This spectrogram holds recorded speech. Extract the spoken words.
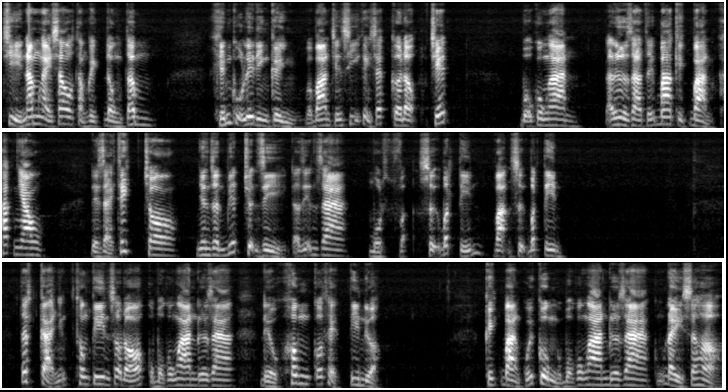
Chỉ 5 ngày sau thảm kịch đồng tâm khiến cụ Lê Đình Kình và ban chiến sĩ cảnh sát cơ động chết, Bộ Công an đã đưa ra tới 3 kịch bản khác nhau để giải thích cho nhân dân biết chuyện gì đã diễn ra một sự bất tín, vạn sự bất tin. tất cả những thông tin sau đó của Bộ Công an đưa ra đều không có thể tin được. Kịch bản cuối cùng của Bộ Công an đưa ra cũng đầy sơ hở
